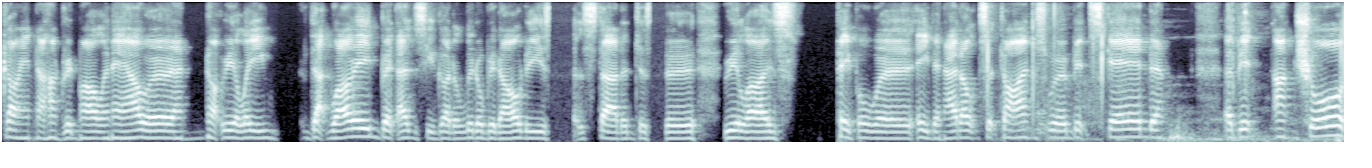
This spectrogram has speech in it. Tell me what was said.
going 100 mile an hour and not really that worried but as you got a little bit older you started to realize people were even adults at times were a bit scared and a bit unsure.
